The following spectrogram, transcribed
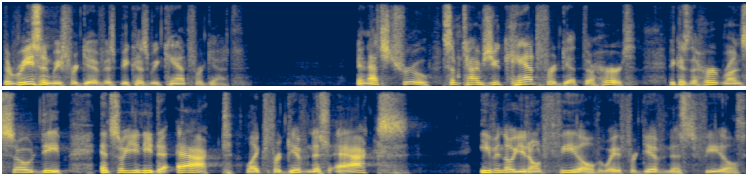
The reason we forgive is because we can't forget. And that's true. Sometimes you can't forget the hurt because the hurt runs so deep. And so you need to act like forgiveness acts, even though you don't feel the way forgiveness feels.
